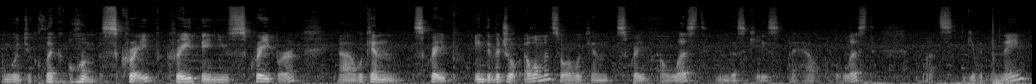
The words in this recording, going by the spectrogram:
I'm going to click on scrape, create a new scraper. Uh, we can scrape individual elements or we can scrape a list. In this case, I have a list. Let's give it a name,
